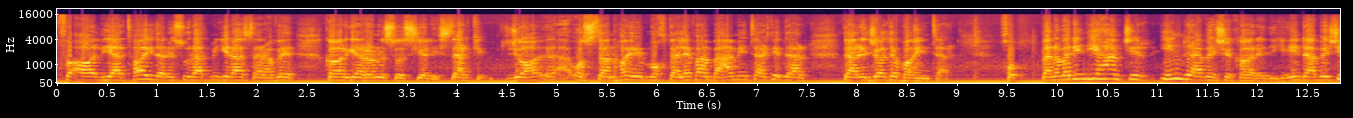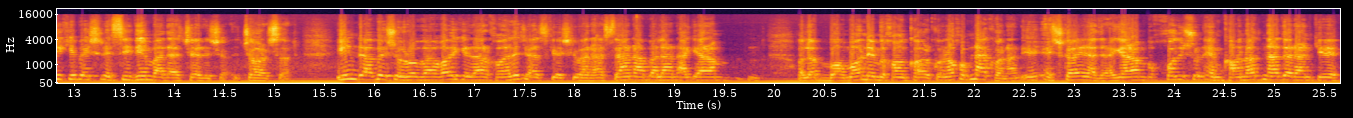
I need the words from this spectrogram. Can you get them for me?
فعالیت هایی داره صورت می‌گیره از طرف کارگران سوسیالیست. در استان های مختلف هم به همین ترتیب در درجات پایین تر خب بنابراین یه همچین این روش کاره دیگه. این روشی که بهش رسیدیم بعد از 44 سال. این روش و رفقایی که در خارج از کشور هستن اولا اگرم حالا با ما نمی‌خوان کار کنن خب نکنن اشکالی نداره. اگرم خودشون امکانات ندارن که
